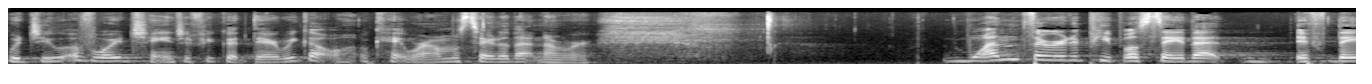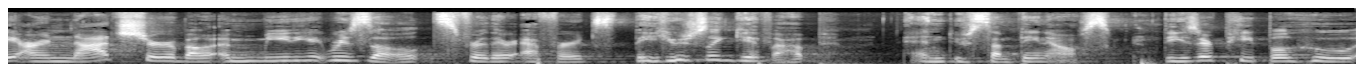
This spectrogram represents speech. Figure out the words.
Would you avoid change if you could? There we go. Okay, we're almost there to that number. One third of people say that if they are not sure about immediate results for their efforts, they usually give up and do something else. These are people who,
